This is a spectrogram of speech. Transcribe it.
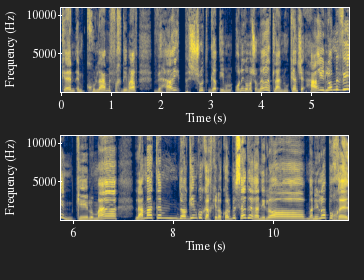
כן, הם כולם מפחדים עליו, והארי פשוט, גם הרמיוני ממש אומרת לנו, כן, שהארי לא מבין, כאילו מה, למה אתם דואגים כל כך, כאילו הכל בסדר, אני לא, אני לא פוחד,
